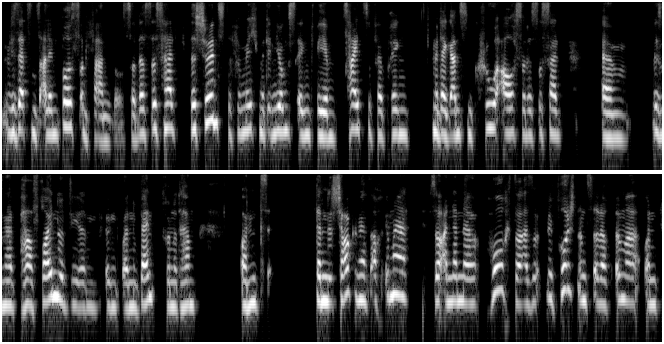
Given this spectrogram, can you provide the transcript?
wir setzen uns alle in den Bus und fahren los. So, das ist halt das Schönste für mich, mit den Jungs irgendwie Zeit zu verbringen, mit der ganzen Crew auch. So, das ist halt, ähm, wir sind halt ein paar Freunde, die dann irgendwann eine Band gegründet haben. Und dann schaukeln wir uns auch immer so aneinander hoch. So. Also wir pushen uns dann auch immer. Und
